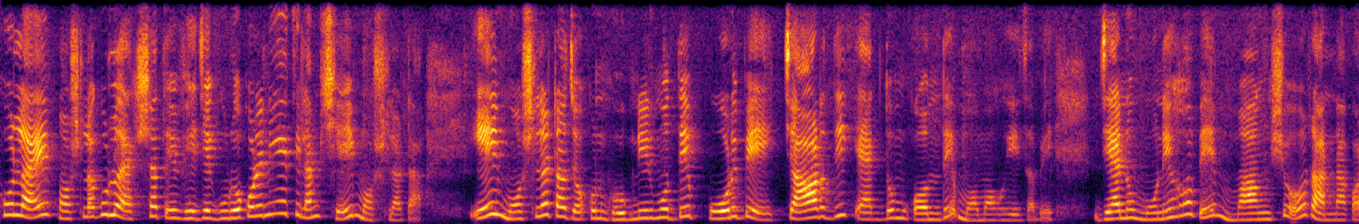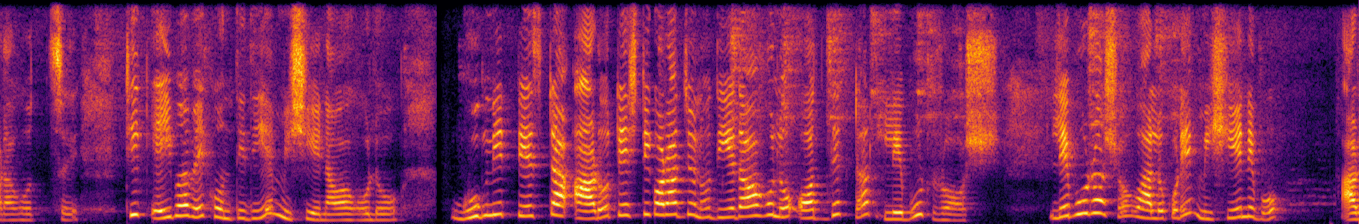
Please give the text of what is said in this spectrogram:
খোলায় মশলাগুলো একসাথে ভেজে গুঁড়ো করে নিয়েছিলাম সেই মশলাটা। এই মশলাটা যখন ঘুগনির মধ্যে পড়বে, চারদিক একদম গন্ধে মমা হয়ে যাবে। যেন মনে হবে মাংস রান্না করা হচ্ছে। ঠিক এইভাবে খন্তি দিয়ে মিশিয়ে নেওয়া হলো। ঘুগনির টেস্টটা আরও টেস্টি করার জন্য দিয়ে দেওয়া হলো অর্ধেকটা লেবুর রস। লেবুর রসও ভালো করে মিশিয়ে নেব। আর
